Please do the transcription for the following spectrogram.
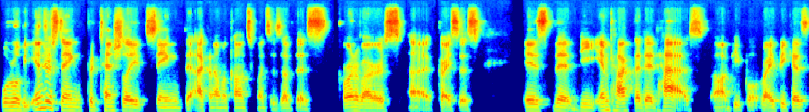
what will be interesting potentially seeing the economic consequences of this coronavirus uh, crisis is the the impact that it has on people right because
